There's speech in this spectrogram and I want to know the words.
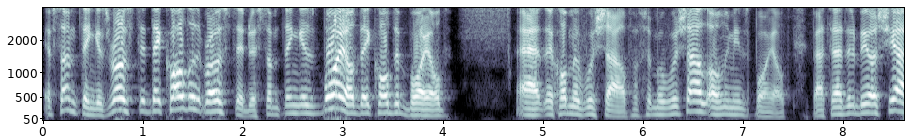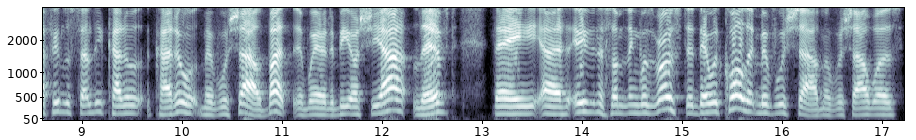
if something is roasted, they called it roasted. If something is boiled, they called it boiled. Uh, they call mevushal. Mevushal only means boiled. But Mevushal. But where the Bioshia lived, they uh, even if something was roasted, they would call it mevushal. Mevushal was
